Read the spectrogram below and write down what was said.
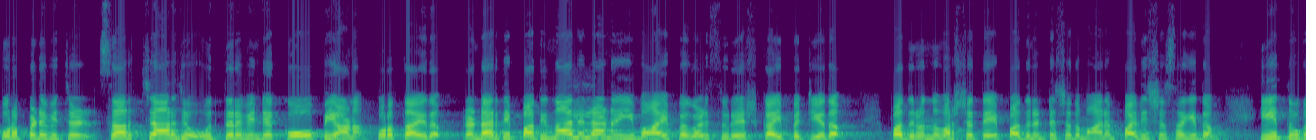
പുറപ്പെടുവിച്ച സർചാർജ് ഉത്തരവിന്റെ കോപ്പിയാണ് പുറത്തായത്. രണ്ടായിരത്തി പതിനാലിലാണ് ഈ വായ്പകൾ സുരേഷ് കൈപ്പറ്റിയത്. പതിനൊന്ന് വർഷത്തെ പതിനെട്ട് ശതമാനം പലിശ സഹിതം ഈ തുക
